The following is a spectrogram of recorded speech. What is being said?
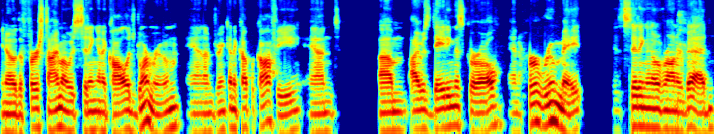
you know, the first time I was sitting in a college dorm room and I'm drinking a cup of coffee and um, I was dating this girl, and her roommate is sitting over on her bed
